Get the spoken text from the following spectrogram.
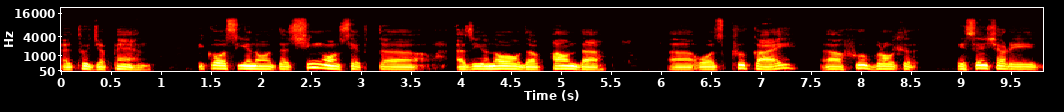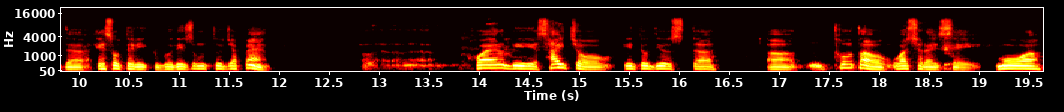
uh, to Japan. Because, you know, the Shingon sect, uh, as you know, the founder uh, was Kukai, uh, who brought essentially the esoteric Buddhism to Japan. Uh, while the Saicho introduced the total, what should I say, more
